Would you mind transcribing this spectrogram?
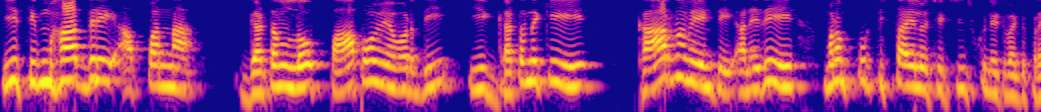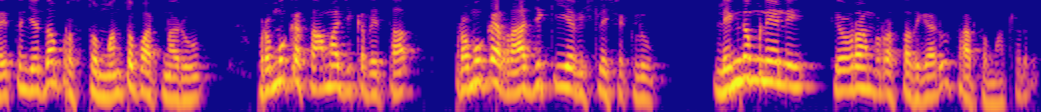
ఈ సింహాద్రి అప్పన్న ఘటనలో పాపం ఎవరిది? ఈ ఘటనకి కారణం ఏంటి అనేది మనం పూర్తి స్థాయిలో చర్చించుకునేటువంటి ప్రయత్నం చేద్దాం. ప్రస్తుతం మనతో పాటున్నారు ప్రముఖ సామాజికవేత్త ప్రముఖ రాజకీయ విశ్లేషకులు లింగంనేని శివరామప్రసాద్ గారు సార్తో మాట్లాడదాం.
